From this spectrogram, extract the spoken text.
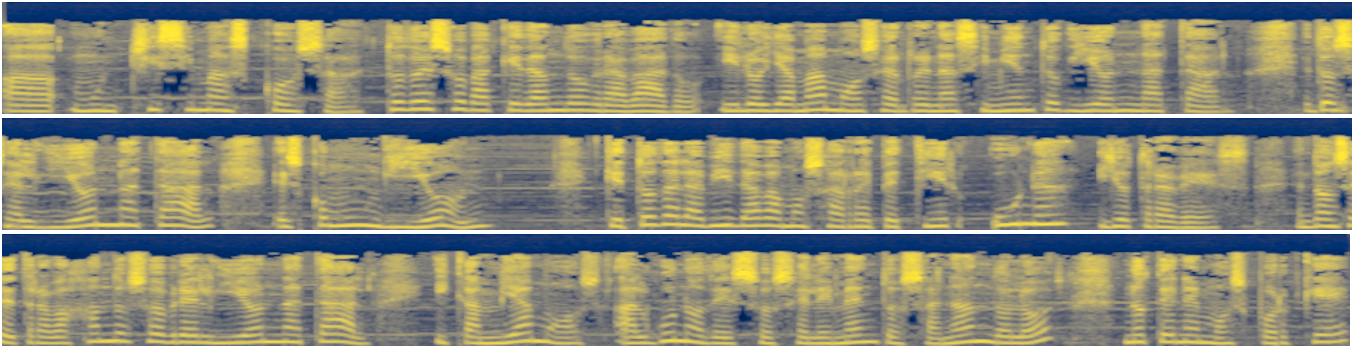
ah, muchísimas cosas. Todo eso va quedando grabado y lo llamamos el renacimiento guion natal. Entonces el guion natal es como un guion que toda la vida vamos a repetir una y otra vez. Entonces, trabajando sobre el guion natal y cambiamos alguno de esos elementos sanándolos, no tenemos por qué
